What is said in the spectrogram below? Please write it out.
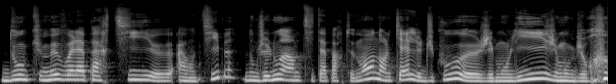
Donc me voilà partie euh, à Antibes. Donc je loue un petit appartement dans lequel du coup euh, j'ai mon lit, j'ai mon bureau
